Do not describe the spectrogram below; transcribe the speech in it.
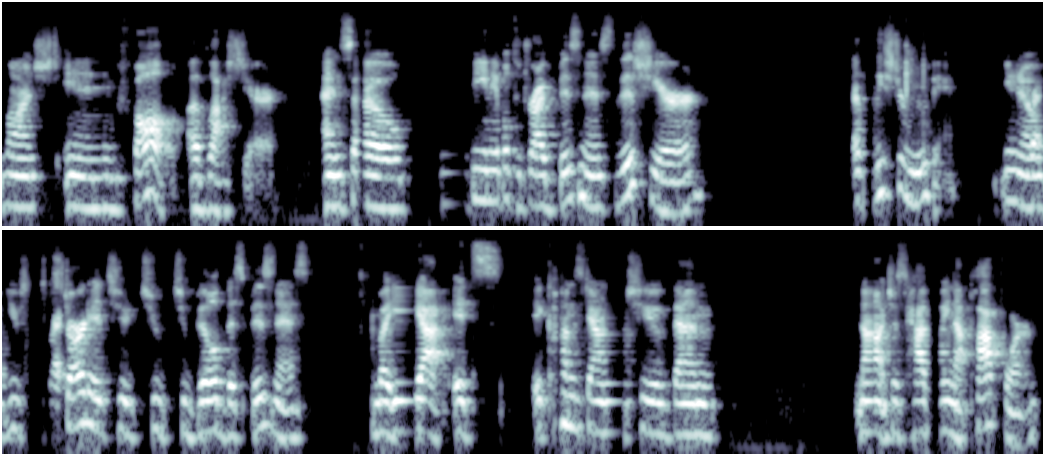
launched in fall of last year, and so being able to drive business this year, at least you're moving. You know, right. you started to to to build this business, but yeah, it's it comes down to them not just having that platform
